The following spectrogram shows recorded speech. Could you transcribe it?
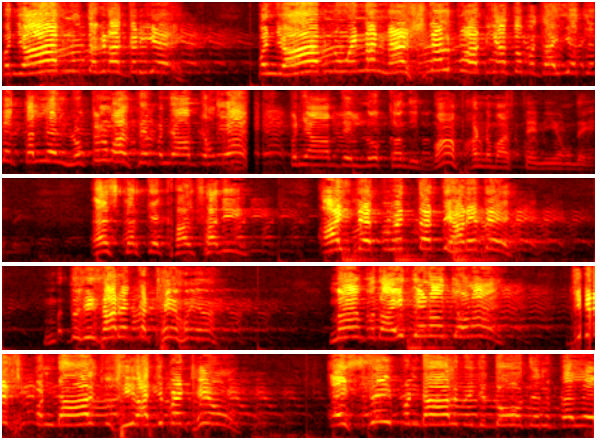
ਪੰਜਾਬ ਨੂੰ ਤਗੜਾ ਕਰੀਏ। ਪੰਜਾਬ ਨੂੰ ਇਹਨਾਂ ਨੈਸ਼ਨਲ ਪਾਰਟੀਆਂ ਤੋਂ ਬਚਾਈਏ, ਜਿਹੜੇ ਕੱਲੇ ਲੁੱਟਣ ਵਾਸਤੇ ਪੰਜਾਬ ਚ ਆਉਂਦੇ ਆ। ਪੰਜਾਬ ਦੇ ਲੋਕਾਂ ਦੀ ਬਾਹ ਫੜਨ ਵਾਸਤੇ ਨਹੀਂ ਆਉਂਦੇ। ਇਸ ਕਰਕੇ ਖਾਲਸਾ ਜੀ, ਅੱਜ ਦੇ ਪਵਿੱਤਰ ਦਿਹਾੜੇ ਤੇ ਤੁਸੀਂ ਸਾਰੇ ਇਕੱਠੇ ਹੋਏ ਮੈਂ ਵਧਾਈ ਦੇਣਾ ਚਾਹਣਾ ਜਿਸ ਪੰਡਾਲ ਤੁਸੀਂ ਅੱਜ ਬੈਠੇ ਹੋ, ਐਸੇ ਹੀ ਪੰਡਾਲ ਵਿੱਚ 2 ਦਿਨ ਪਹਿਲੇ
